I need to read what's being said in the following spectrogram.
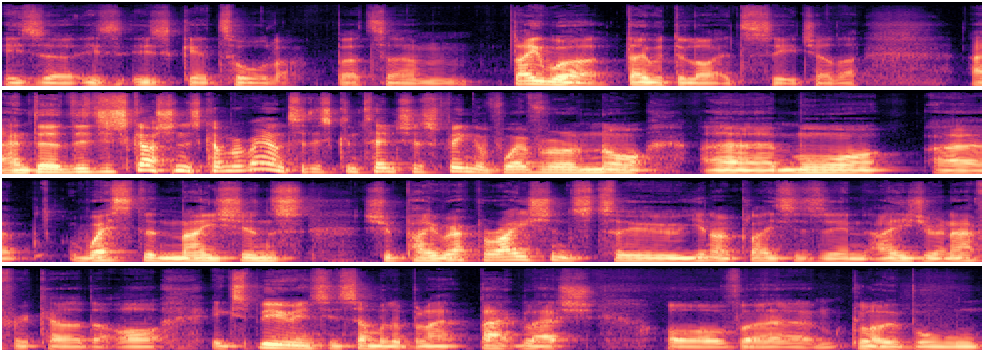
is uh, is is get taller. But um, they were they were delighted to see each other, and uh, the discussion has come around to this contentious thing of whether or not uh, more uh, Western nations should pay reparations to you know places in Asia and Africa that are experiencing some of the backlash of um, global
